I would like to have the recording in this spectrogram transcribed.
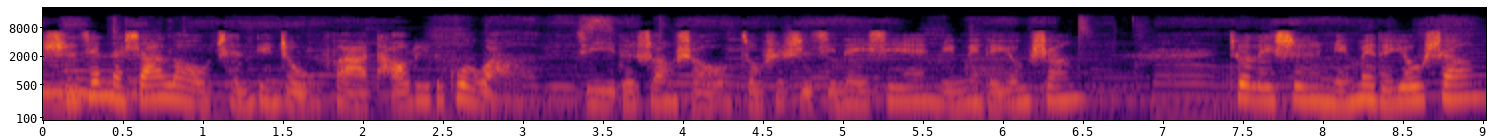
时间的沙漏沉淀着无法逃离的过往，记忆的双手总是拾起那些明媚的忧伤。这里是明媚的忧伤，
